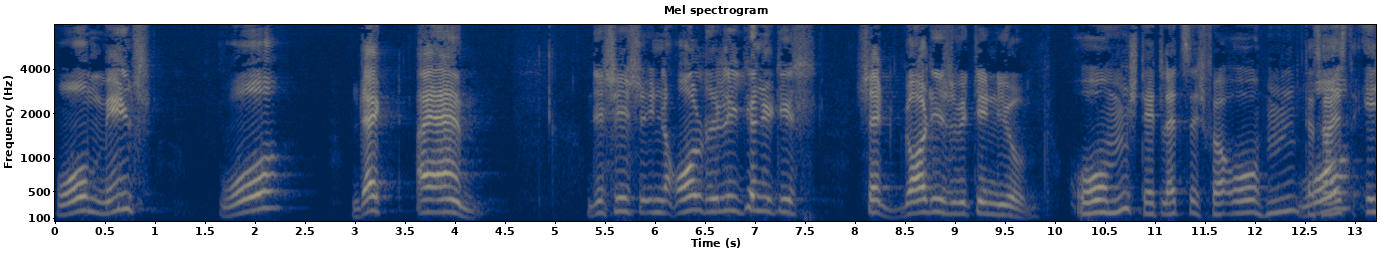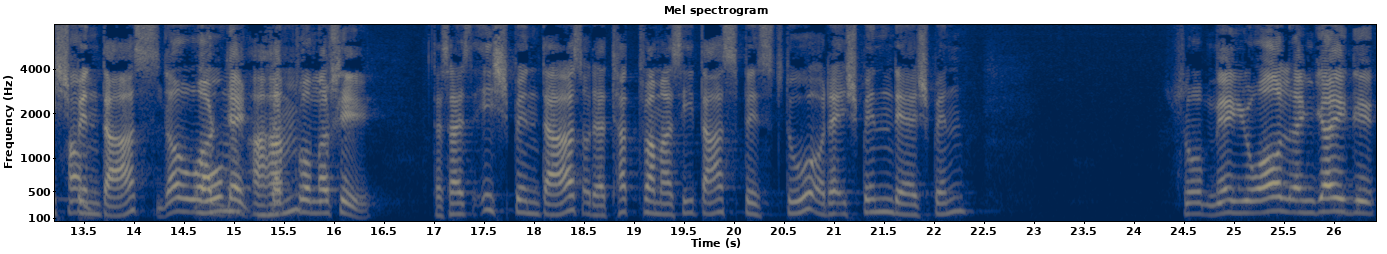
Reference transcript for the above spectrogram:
Om means, O that I am. This is in all religion it is said, God is within you. Om steht letztlich für Om, das heißt, ich Ham. bin das. Om Aham, das heißt, ich bin das oder Tattvamasi, das bist du oder ich bin, der ich bin. So may you all enjoy the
